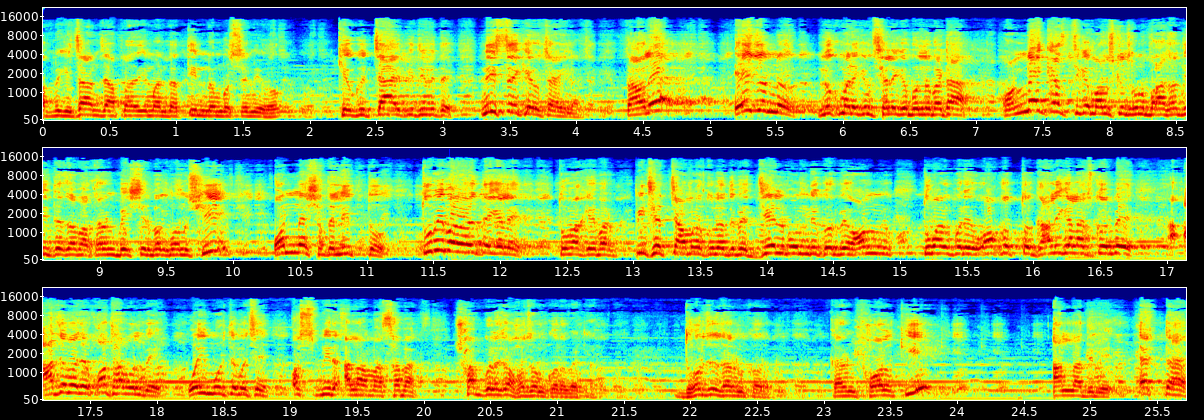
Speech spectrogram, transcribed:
আপনি কি চান যে আপনার ইমানটা তিন নম্বর শ্রেণি হোক? কেউ কি চায় পৃথিবীতে? নিশ্চয়ই কেউ চায় না। তাহলে এই জন্য লুকমান হাকিম ছেলেকে বলল, বেটা অন্যায় কাজ থেকে মানুষকে যখন বাধা দিতে যাবা, কারণ বেশিরভাগ মানুষই অন্যায়ের সাথে লিপ্ত তুমি বাধা দিতে গেলে তোমাকে এবার পিঠের চামড়া তুলে দেবে জেল বন্দি করবে, অন- তোমার উপরে অকথ্য গালিগালাজ করবে, আজে বাজে কথা বলবে। ওই মুহূর্তে বলছে অসবির আলামা সাবাক, সবগুলোকে হজম করো বেটা, ধৈর্য ধারণ করো। কারণ ফল কি? আল্লাহ দেবে। একটা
